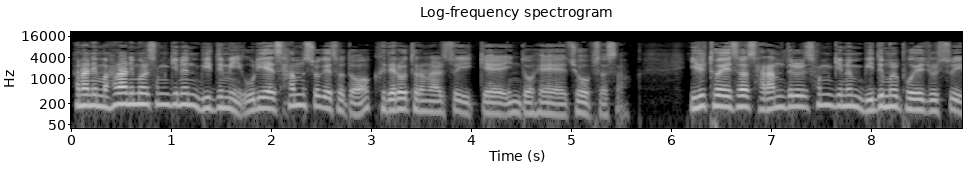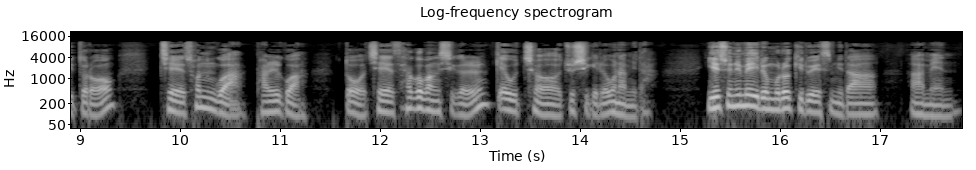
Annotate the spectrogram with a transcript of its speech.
하나님, 하나님을 섬기는 믿음이 우리의 삶 속에서도 그대로 드러날 수 있게 인도해 주옵소서. 일터에서 사람들을 섬기는 믿음을 보여줄 수 있도록 제 손과 발과 또 제 사고방식을 깨우쳐 주시기를 원합니다. 예수님의 이름으로 기도했습니다. 아멘.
